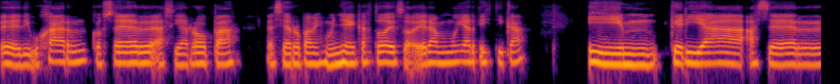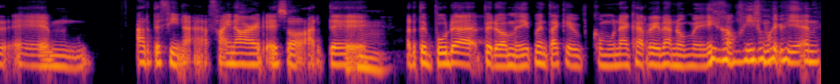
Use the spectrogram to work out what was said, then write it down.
eh, dibujar, coser, hacía ropa, hacía ropa a mis muñecas, todo eso. Era muy artística y mm, quería hacer em, arte fina, fine art, eso, arte, mm. arte pura, pero me di cuenta que como una carrera no me iba a ir muy bien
